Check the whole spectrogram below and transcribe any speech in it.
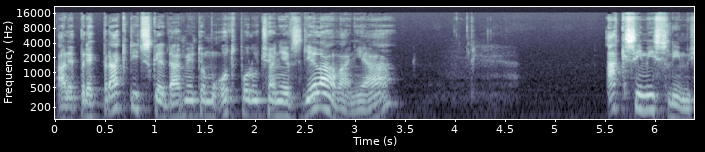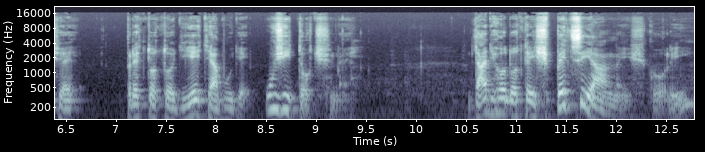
Ale pre praktické, dáme tomu odporúčanie vzdelávania, ak si myslím, že pre toto dieťa bude užitočné dať ho do tej špeciálnej školy,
